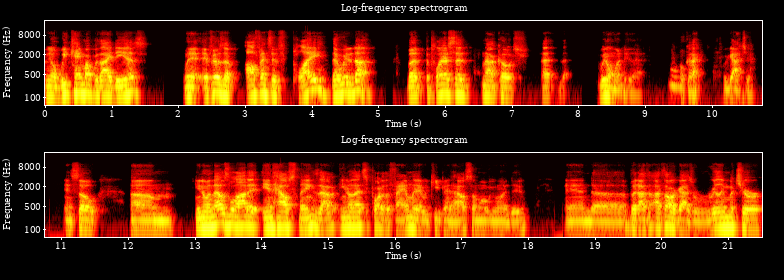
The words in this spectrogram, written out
you know we came up with ideas. When it, if it was an offensive play that we'd have done, but the player said, "Now, nah, coach, that, that, we don't want to do that." Mm-hmm. Okay, we got you. And so, um, you know, and that was a lot of in-house things. Out, you know, that's part of the family that we keep in-house on what we want to do. And uh, but I, I thought our guys were really mature,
